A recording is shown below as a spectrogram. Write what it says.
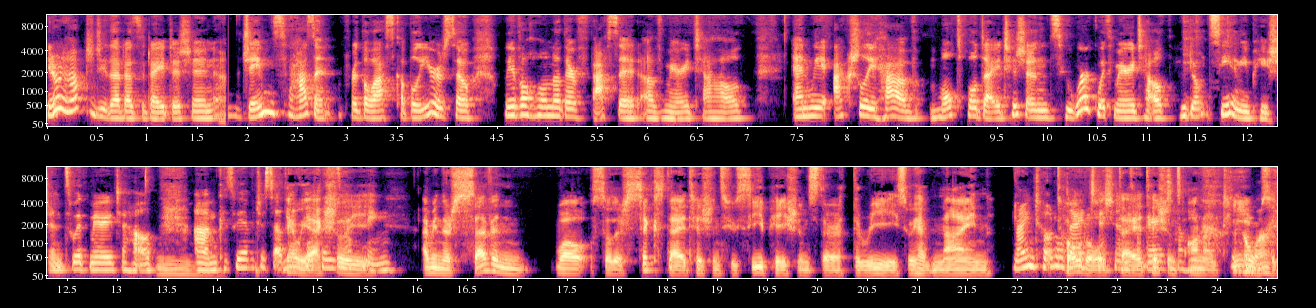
you don't have to do that as a dietitian. Um, James hasn't for the last couple years. So we have a whole nother facet of Married to Health. And we actually have multiple dietitians who work with Married to Health who don't see any patients with Married to Health because mm. um, we have just other yeah, we actually, I mean, there's seven. Well, so there's six dietitians who see patients. There are three, so we have nine Nine total, total dietitians, dietitians on our team. Oh, wow. So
